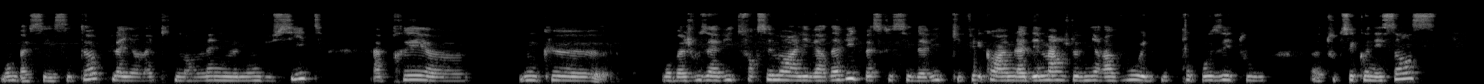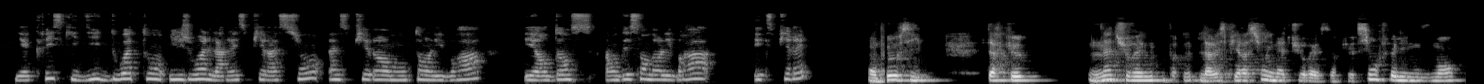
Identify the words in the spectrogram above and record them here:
bon bah c'est top. Là, il y en a qui m'emmènent le nom du site. Après, euh, donc, euh, bon, bah, je vous invite forcément à aller vers David parce que c'est David qui fait quand même la démarche de venir à vous et de vous proposer tout, euh, toutes ses connaissances. Il y a Chris qui dit Doit-on y joindre la respiration, inspirer en montant les bras et en, en descendant les bras, expirer? On peut aussi. C'est-à-dire que naturellement, la respiration est naturelle. C'est-à-dire que si on fait les mouvements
